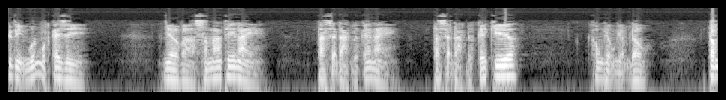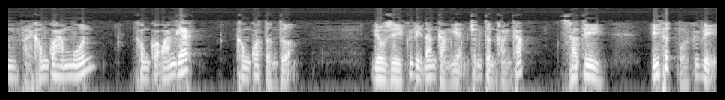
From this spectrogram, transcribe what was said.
quý vị muốn một cái gì, nhờ vào Samadhi này, ta sẽ đạt được cái này, ta sẽ đạt được cái kia. Không hiệu nghiệm đâu. Tâm phải không có ham muốn, không có oán ghét, không có tưởng tượng. Điều gì quý vị đang cảm nghiệm trong từng khoảnh khắc? Sati, ý thức của quý vị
